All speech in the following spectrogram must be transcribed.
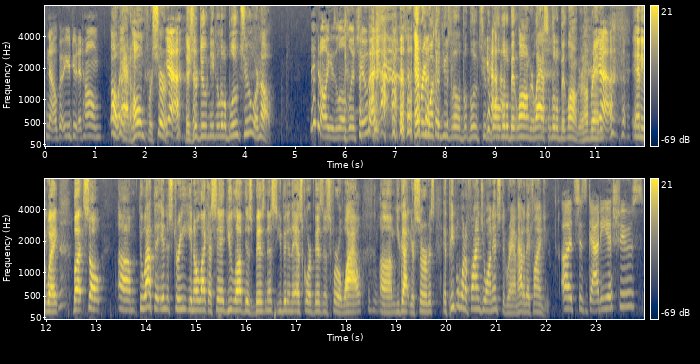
But no, but your dude at home. Oh, at home for sure. Yeah. Does your dude need a little Blue Chew or no? They could all use a little blue chew. Everyone could use a little Blue Chew to go a little bit longer, last a little bit longer, huh, Brandy? Yeah. Anyway, but so um, throughout the industry, you know, like I said, you love this business. You've been in the escort business for a while. Mm-hmm. Um, you got your service. If people want to find you on Instagram, how do they find you? Uh, it's just daddy issues.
